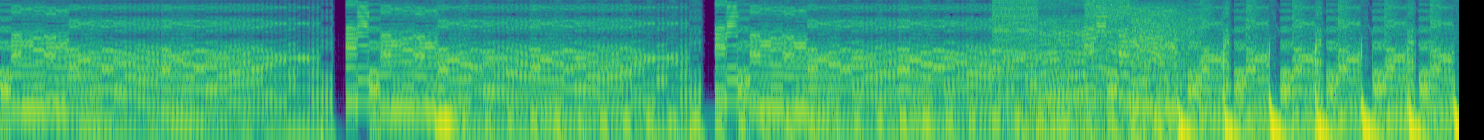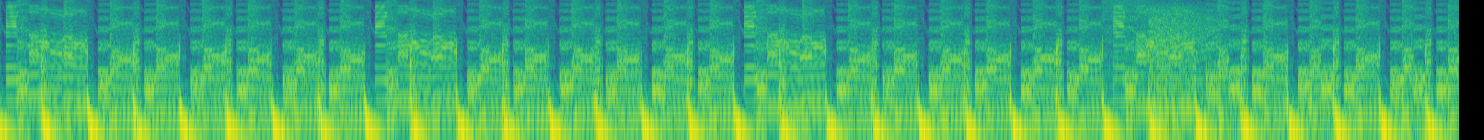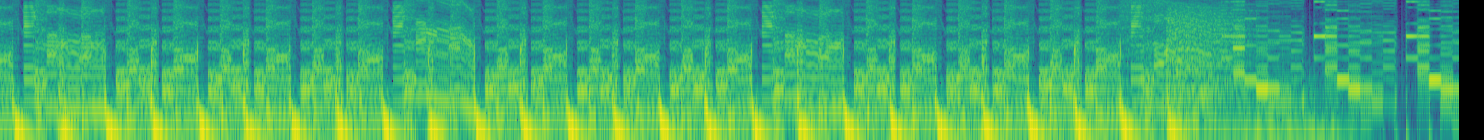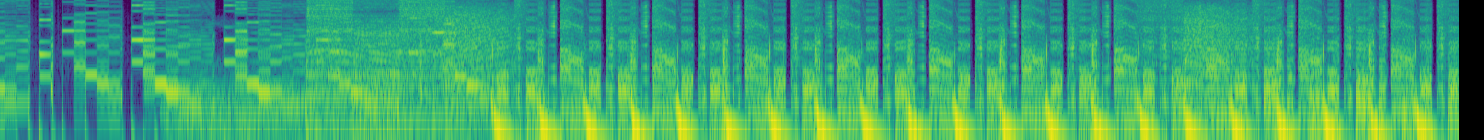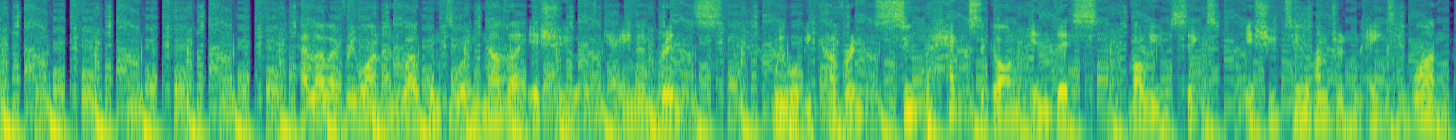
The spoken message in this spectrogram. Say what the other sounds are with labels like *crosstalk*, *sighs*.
Hello, everyone, and welcome to another issue of Cane and Rinse. We will be covering Super Hexagon in this Volume 6, issue 281.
